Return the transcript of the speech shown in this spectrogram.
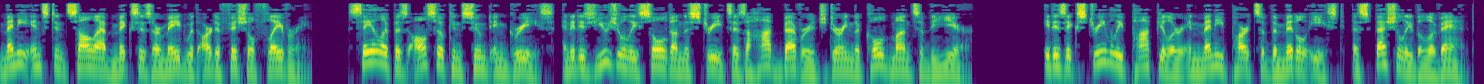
many instant salab mixes are made with artificial flavoring. Salep is also consumed in Greece, and it is usually sold on the streets as a hot beverage during the cold months of the year. It is extremely popular in many parts of the Middle East, especially the Levant.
